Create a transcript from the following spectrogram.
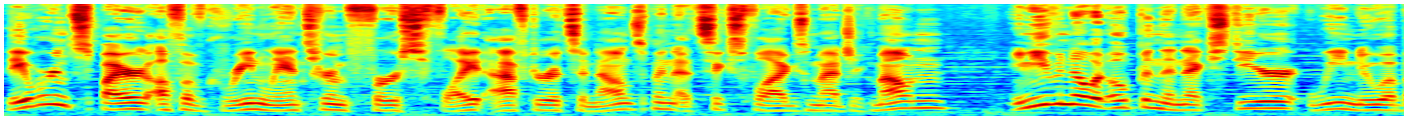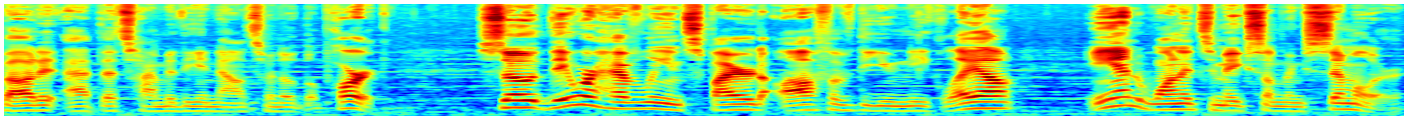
They were inspired off of Green Lantern First Flight after its announcement at Six Flags Magic Mountain, and even though it opened the next year, we knew about it at the time of the announcement of the park. So they were heavily inspired off of the unique layout and wanted to make something similar.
